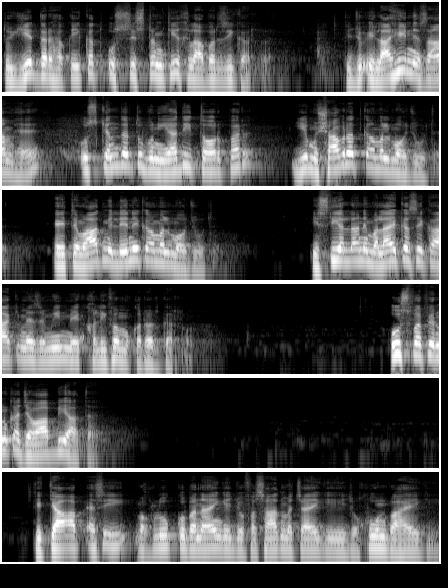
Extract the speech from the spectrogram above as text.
تو یہ در حقیقت اس سسٹم کی خلاف ورزی کر رہا ہے کہ جو الہی نظام ہے اس کے اندر تو بنیادی طور پر یہ مشاورت کا عمل موجود ہے، اعتماد میں لینے کا عمل موجود ہے۔ اس لیے اللہ نے ملائکہ سے کہا کہ میں زمین میں ایک خلیفہ مقرر کر رہا ہوں۔ اس پر پھر ان کا جواب بھی آتا ہے کہ کیا آپ ایسی مخلوق کو بنائیں گے جو فساد مچائے گی، جو خون بہائے گی؟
